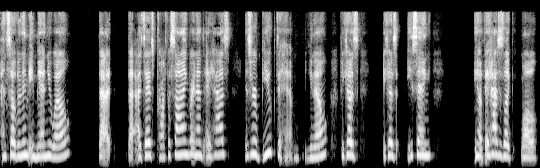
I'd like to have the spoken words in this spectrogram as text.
And so the name Emmanuel that that Isaiah is prophesying right now to Ahaz is a rebuke to him, you know, because because he's saying, you know, if Ahaz is like, well,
